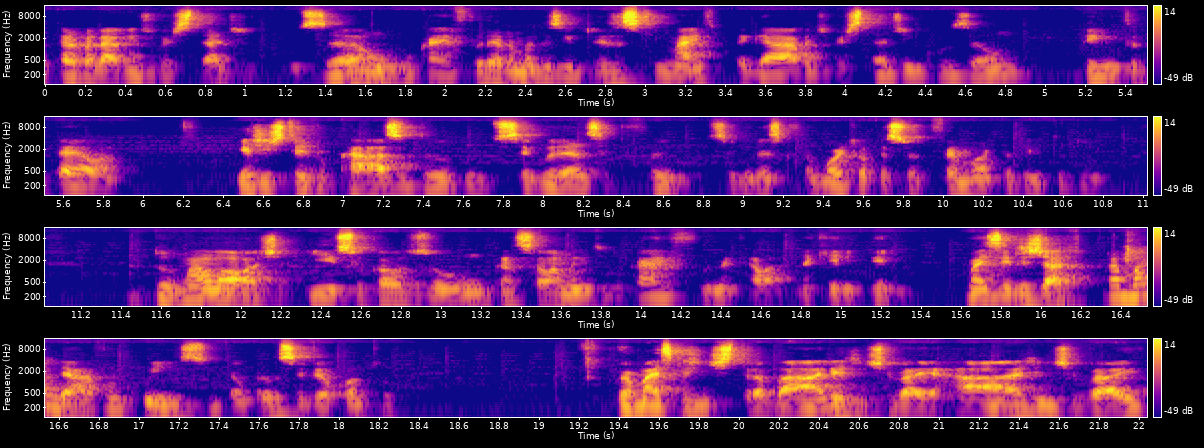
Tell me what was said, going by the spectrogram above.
trabalhavam em diversidade e inclusão, o Carrefour era uma das empresas que mais pegava diversidade e inclusão dentro dela. E a gente teve o caso do, do, segurança que foi segurança que foi morto, uma pessoa que foi morta dentro do, de uma loja. E isso causou um cancelamento do Carrefour naquela, naquele período. Mas eles já trabalhavam com isso. Então, para você ver o quanto, por mais que a gente trabalhe, a gente vai errar, a gente vai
